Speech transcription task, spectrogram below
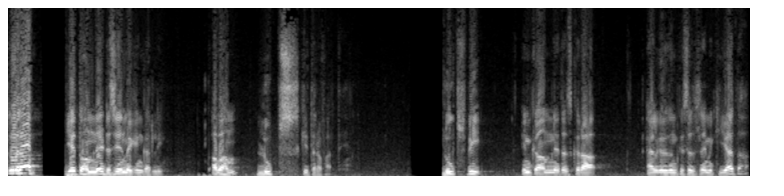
تو جناب، یہ تو ہم نے ڈیسیزن میکنگ کر لی۔ اب ہم لوپس کی طرف آتے ہیں۔ لوپس بھی ان کا ہم نے تذکرہ الگریزم کے سلسلے میں کیا تھا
